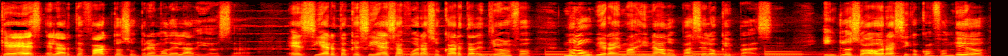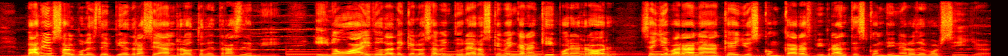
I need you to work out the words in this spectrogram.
que es el artefacto supremo de la diosa. Es cierto que si esa fuera su carta de triunfo, no lo hubiera imaginado pase lo que pase. Incluso ahora sigo confundido, varios árboles de piedra se han roto detrás de mí, y no hay duda de que los aventureros que vengan aquí por error se llevarán a aquellos con caras vibrantes con dinero de bolsillo.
